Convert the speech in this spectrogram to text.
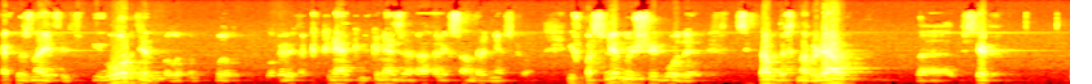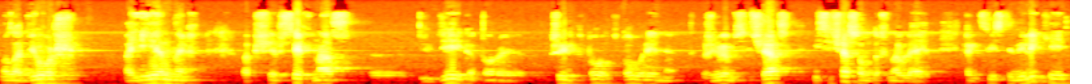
Как вы знаете, и орден был, был князь, князя Александра Невского. И в последующие годы всегда вдохновлял э, всех молодежь, военных, вообще всех нас, людей, которые жили в то, в то время, живем сейчас, и сейчас он вдохновляет, как действительно великий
